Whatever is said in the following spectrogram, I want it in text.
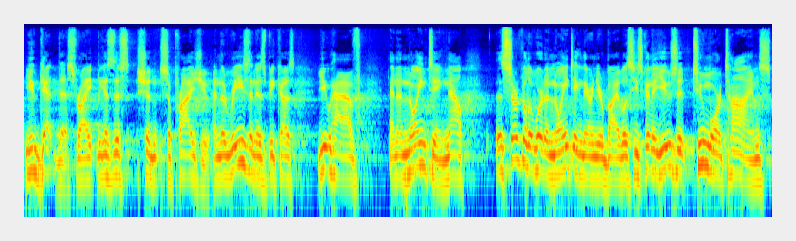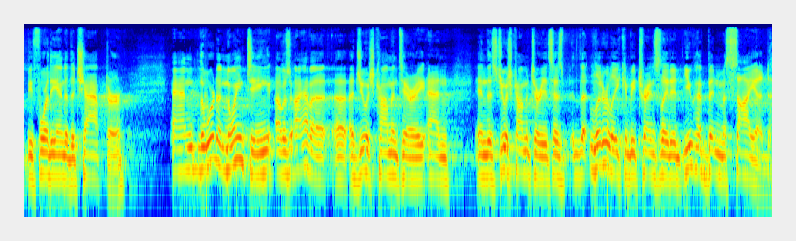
you get this, right? Because this shouldn't surprise you. And the reason is because you have an anointing. Now, the circle the word anointing there in your Bibles. He's going to use it two more times before the end of the chapter. And the word anointing, I, was, I have a, a, a Jewish commentary, and in this Jewish commentary, it says that literally can be translated, you have been messiahed.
